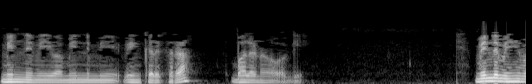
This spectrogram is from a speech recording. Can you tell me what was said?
මෙන්න මේවා මෙන්න මේ වෙන් කර කර බලනවා වගේ. මෙන්න මෙහිම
